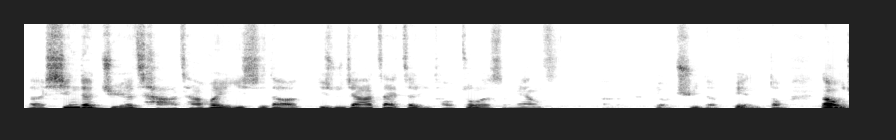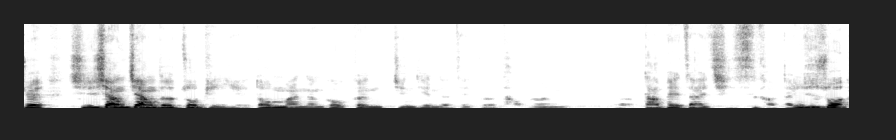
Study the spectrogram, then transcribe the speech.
呃新的觉察，才会意识到艺术家在这里头做了什么样子呃有趣的变动。那我觉得其实像这样的作品也都蛮能够跟今天的这个讨论呃搭配在一起思考，等于是说。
